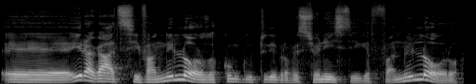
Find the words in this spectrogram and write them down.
Eh, I ragazzi fanno il loro, sono comunque tutti dei professionisti che fanno il loro,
